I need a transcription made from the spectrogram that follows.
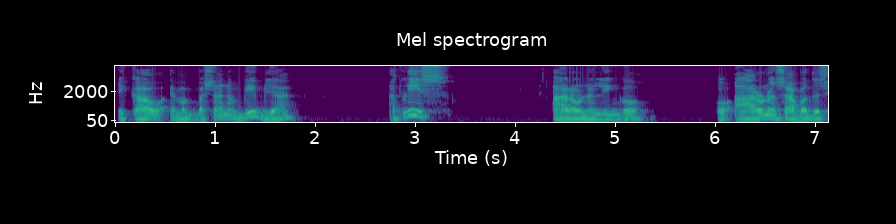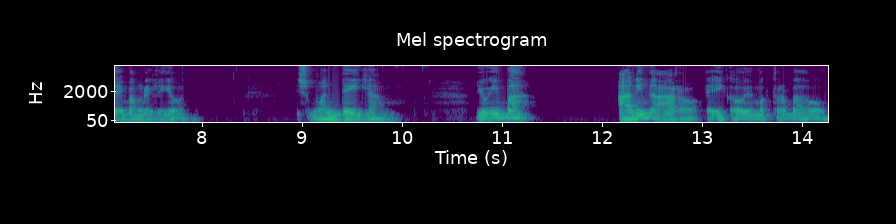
ikaw ay magbasa ng Biblia at least araw ng linggo o araw ng Sabado sa ibang reliyon. Is one day lang. Yung iba, anim na araw, ay ikaw ay magtrabaho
